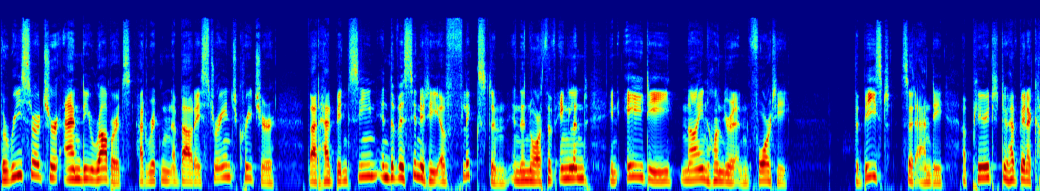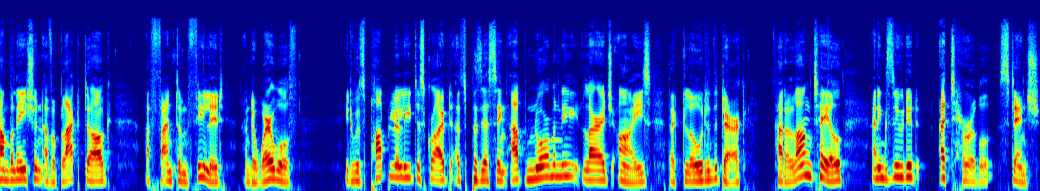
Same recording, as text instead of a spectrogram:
the researcher Andy Roberts had written about a strange creature that had been seen in the vicinity of Flixton in the north of England in AD 940. The beast, said Andy, appeared to have been a combination of a black dog, a phantom felid, and a werewolf. It was popularly described as possessing abnormally large eyes that glowed in the dark, had a long tail, and exuded a terrible stench.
